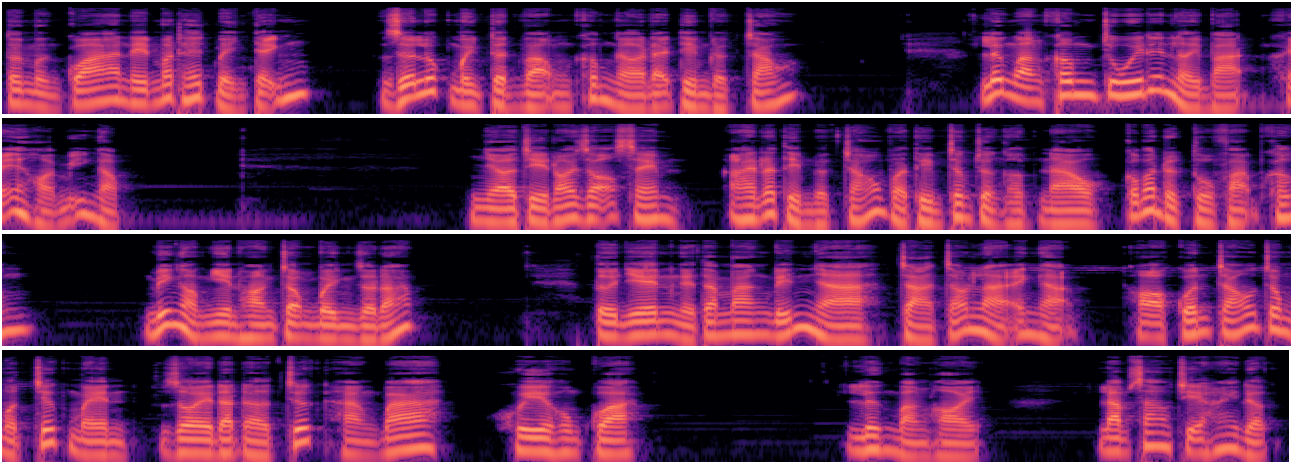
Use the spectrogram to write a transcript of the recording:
tôi mừng quá nên mất hết bình tĩnh. Giữa lúc mình tuyệt vọng không ngờ lại tìm được cháu. Lương Bằng không chú ý đến lời bạn, khẽ hỏi Mỹ Ngọc. Nhờ chị nói rõ xem, Ai đã tìm được cháu và tìm trong trường hợp nào có bắt được thủ phạm không? Mỹ Ngọc nhìn Hoàng Trọng Bình rồi đáp. Tự nhiên người ta mang đến nhà trả cháu lại anh ạ. Họ quấn cháu trong một chiếc mền rồi đặt ở trước hàng ba khuya hôm qua. Lương Bằng hỏi, làm sao chị hay được?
